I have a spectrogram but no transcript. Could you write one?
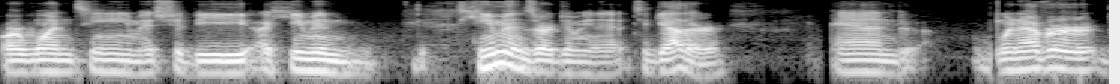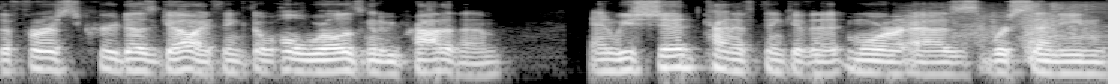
or one team. It should be a human. Humans are doing it together, and whenever the first crew does go, I think the whole world is going to be proud of them. And we should kind of think of it more as we're sending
